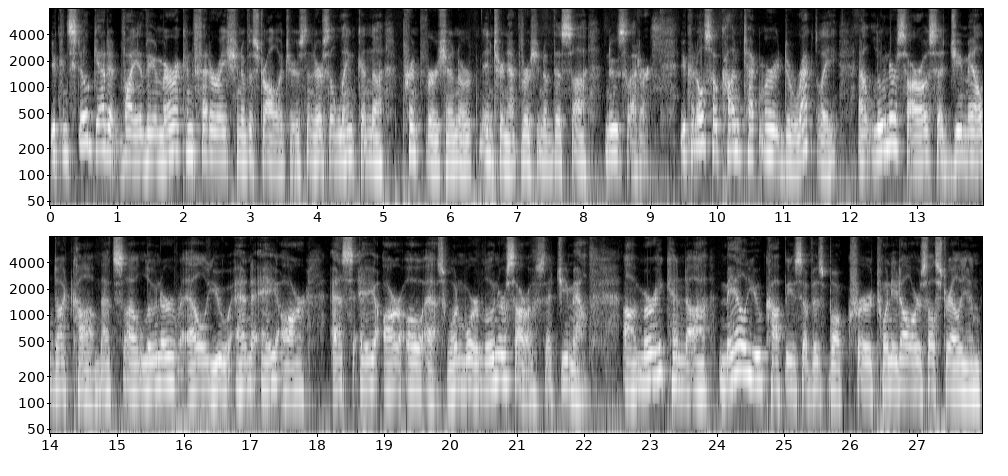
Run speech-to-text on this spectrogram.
you can still get it via the American Federation of Astrologers, and there's a link in the print version or internet version of this uh, newsletter. You can also contact Murray directly at lunarsaros at gmail.com. That's uh, lunar, L U N A R S A R O S, one word, lunarsaros at gmail uh, Murray can uh, mail you copies of his book for $20 Australian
